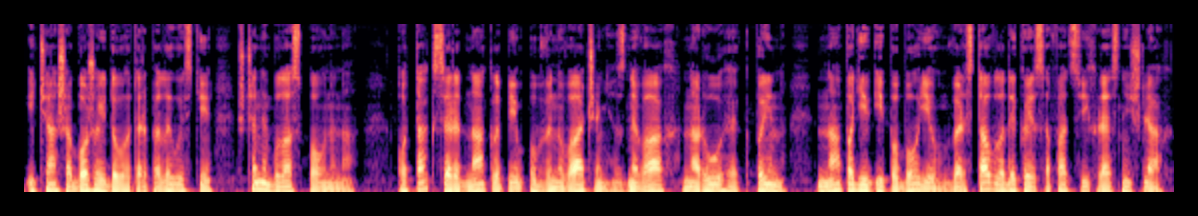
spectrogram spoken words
і чаша Божої довготерпеливості ще не була сповнена. Отак серед наклепів, обвинувачень, зневаг, наруги, кпин, нападів і побоїв верстав владика Йосафат свій хресний шлях,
